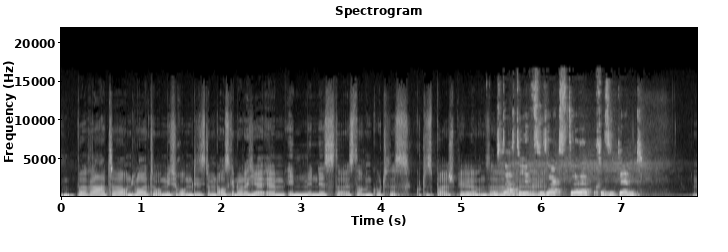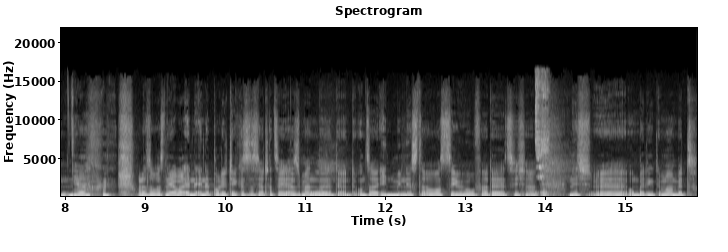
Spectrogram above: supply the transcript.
Berater und Leute um mich herum, die sich damit auskennen? Oder hier, ähm, Innenminister ist doch ein gutes, gutes Beispiel. Unser, ich dachte jetzt, äh, du sagst äh, Präsident. Ja, oder sowas. Nee, aber in, in der Politik ist es ja tatsächlich, also ich meine, mhm. der, unser Innenminister Horst Seehofer, der jetzt sicher nicht äh, unbedingt immer mit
